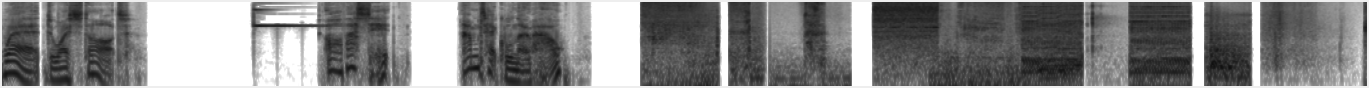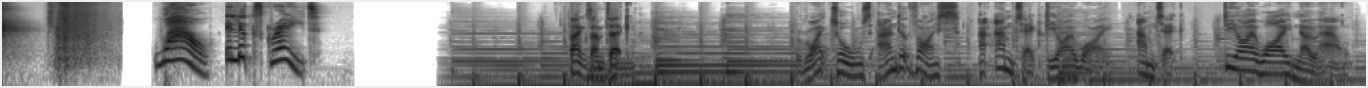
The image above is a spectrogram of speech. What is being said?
Where do I start? Oh, that's it. Amtech will know how. Wow, it looks great! Thanks, Amtech. The right tools and advice at Amtech DIY. Amtech DIY know how.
